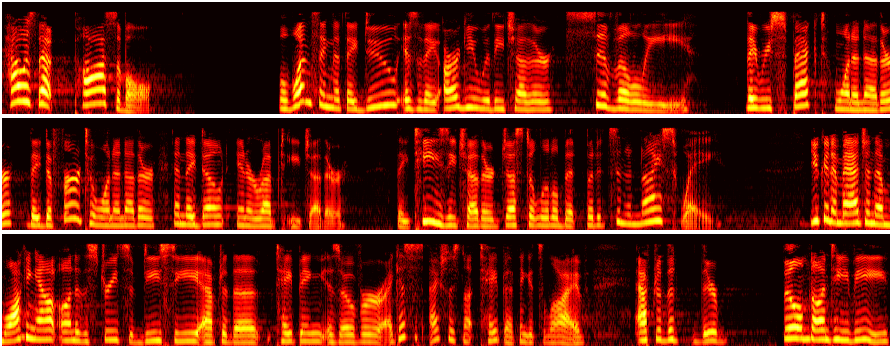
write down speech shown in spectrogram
How is that possible? Well, one thing that they do is they argue with each other civilly. They respect one another, they defer to one another, and they don't interrupt each other. They tease each other just a little bit, but it's in a nice way. You can imagine them walking out onto the streets of D.C. after the taping is over. I guess it's, actually it's not taped. I think it's live. After the, they're filmed on TV,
